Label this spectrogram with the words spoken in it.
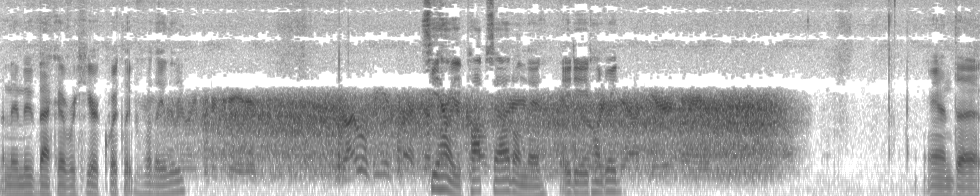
Let me move back over here quickly before they leave. See how he pops out on the 8800? And uh,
